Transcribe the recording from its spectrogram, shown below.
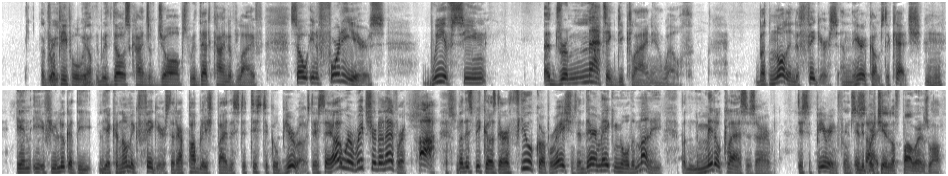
Agreed. for people with, yeah. with those kinds of jobs, with that kind of life. So in 40 years, we have seen a dramatic decline in wealth, but not in the figures. And here comes the catch. Mm-hmm in if you look at the, the economic figures that are published by the statistical bureaus, they say, "Oh, we're richer than ever." Ha! but it's because there are few corporations and they're making all the money, but the middle classes are disappearing from in, society. In the purchase of power as well.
